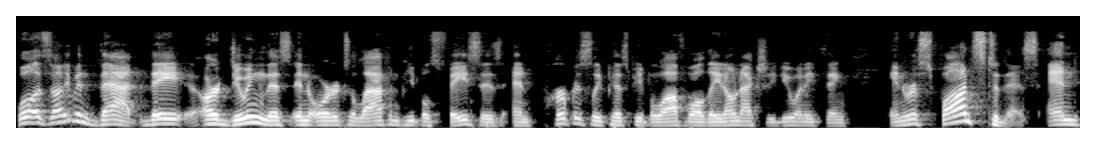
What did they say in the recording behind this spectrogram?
Well, it's not even that. They are doing this in order to laugh in people's faces and purposely piss people off while they don't actually do anything in response to this. And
